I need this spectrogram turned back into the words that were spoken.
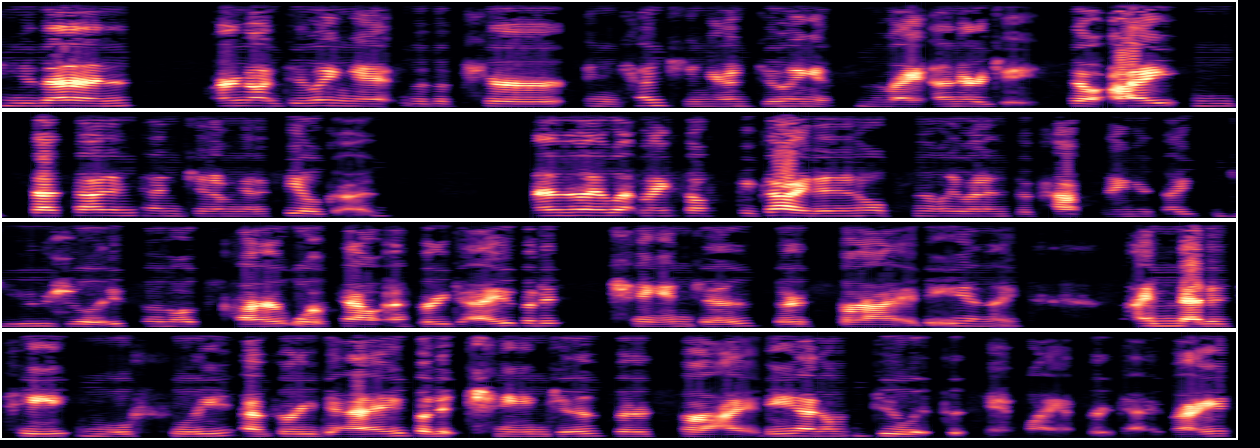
you then are not doing it with a pure intention. You're not doing it from the right energy. So I set that intention. I'm going to feel good. And then I let myself be guided. And ultimately what ends up happening is I usually, for the most part, work out every day, but it changes. There's variety. And I, I meditate mostly every day, but it changes. There's variety. I don't do it the same way every day, right?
